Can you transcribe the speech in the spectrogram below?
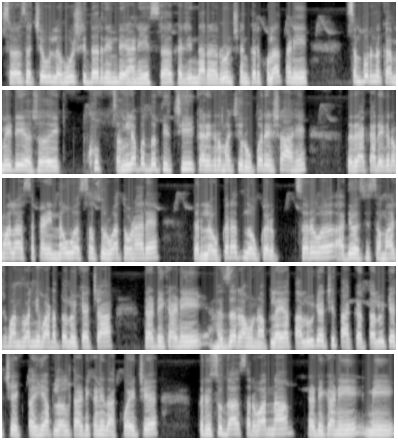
सहसचिव लहू श्रीधर दिंडे आणि सहखजिनदार अरुण शंकर कुलात आणि संपूर्ण कमिटी असं एक खूप चांगल्या पद्धतीची कार्यक्रमाची रूपरेषा आहे. तर या कार्यक्रमाला सकाळी नऊ वाजता सुरुवात होणार आहे. तर लवकरात लवकर सर्व आदिवासी समाज बांधवांनी वाडा तालुक्याच्या त्या ठिकाणी हजर राहून आपल्या या तालुक्याची ताकद तालुक्याची एकता ही आपल्याला त्या ठिकाणी दाखवायची आहे. तरी सुद्धा सर्वांना त्या ठिकाणी मी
